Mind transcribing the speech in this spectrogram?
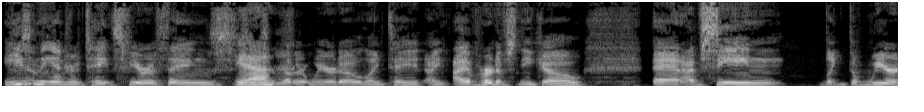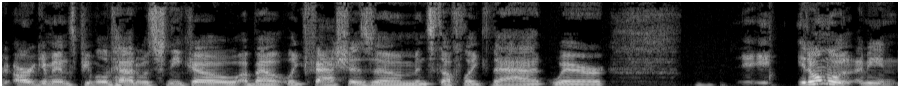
he's in the Andrew Tate sphere of things. Yeah. He's another weirdo like Tate. I I have heard of Sneako, and I've seen like the weird arguments people have had with Sneako about like fascism and stuff like that, where it, it almost, I mean,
